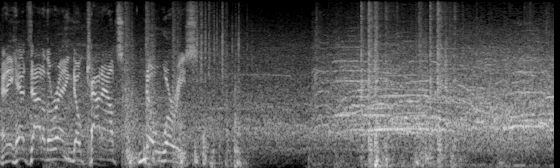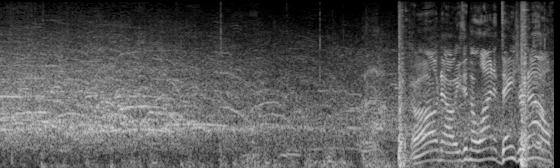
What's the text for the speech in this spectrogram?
And he heads out of the ring. No countouts, no worries. Oh, no, he's in the line of danger now.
